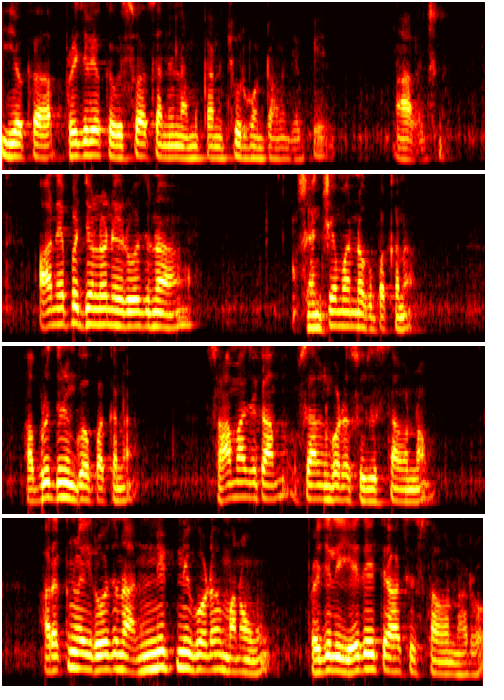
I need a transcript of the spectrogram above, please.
ఈ యొక్క ప్రజల యొక్క విశ్వాసాన్ని నమ్మకాన్ని చూరుకుంటామని చెప్పి నా ఆలోచన. ఆ నేపథ్యంలోనే ఈ రోజున సంక్షేమాన్ని ఒక పక్కన అభివృద్ధిని ఇంకో పక్కన సామాజిక అంశాలను కూడా సూచిస్తూ ఉన్నాం. ఆ రకంగా ఈ రోజున అన్నిటినీ కూడా మనం ప్రజలు ఏదైతే ఆశిస్తూ ఉన్నారో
